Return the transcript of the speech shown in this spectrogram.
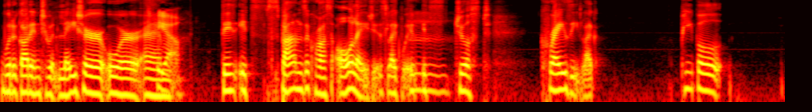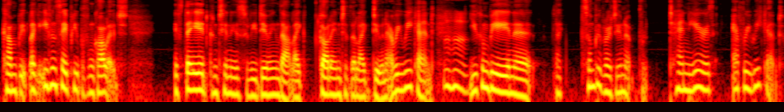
would have got into it later or um, Yeah. they, it spans across all ages. Like it, Mm. it's just crazy. Like people can be like even say people from college. If they had continuously doing that, like got into the like doing it every weekend, Mhm. you can be in a like some people are doing it for ten years every weekend.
